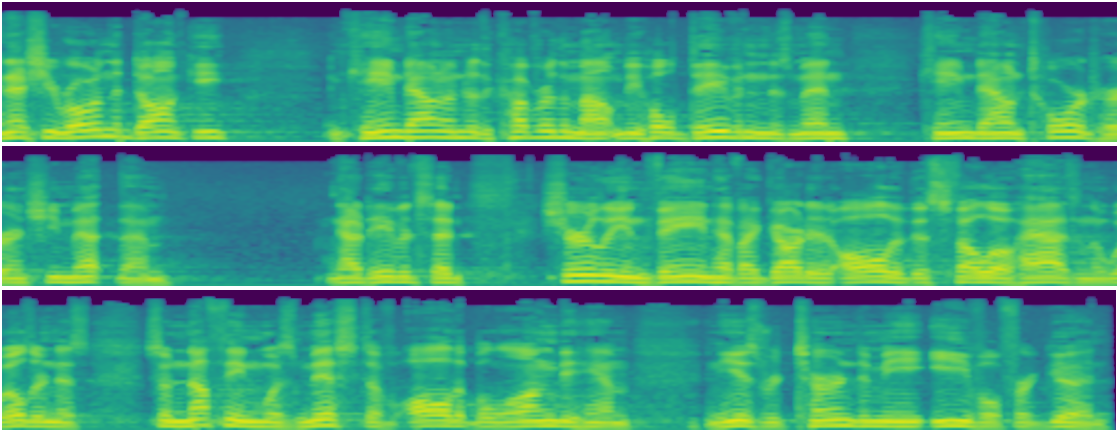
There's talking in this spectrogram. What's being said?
And as she rode on the donkey and came down under the cover of the mountain, behold, David and his men came down toward her, and she met them. Now David said, Surely in vain have I guarded all that this fellow has in the wilderness, so nothing was missed of all that belonged to him, and he has returned to me evil for good.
